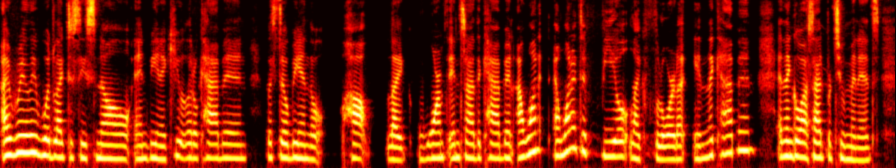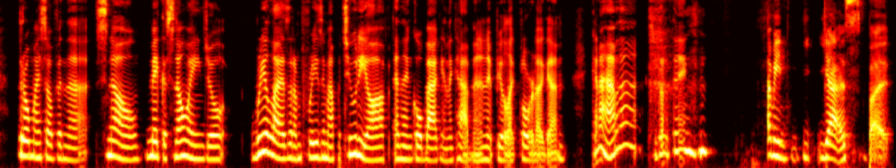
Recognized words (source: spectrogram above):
I really would like to see snow and be in a cute little cabin, but still be in the hot like warmth inside the cabin. I want I wanted to feel like Florida in the cabin and then go outside for two minutes, throw myself in the snow, make a snow angel, realize that I'm freezing my patootie off, and then go back in the cabin and it feel like Florida again. Can I have that? Is that a thing? I mean, y- yes, but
